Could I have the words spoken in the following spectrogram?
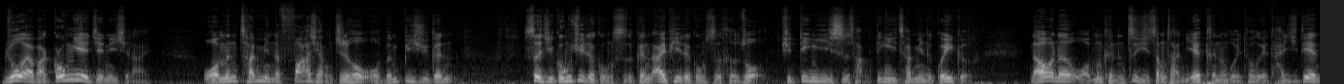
如果要把工业建立起来，我们产品的发想之后，我们必须跟设计工具的公司、跟 IP 的公司合作，去定义市场、定义产品的规格。然后呢，我们可能自己生产，也可能委托给台积电、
